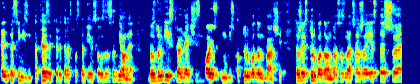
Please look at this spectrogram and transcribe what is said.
ten pesymizm, te tezy, które teraz postawiłem, są uzasadnione, bo z drugiej strony, jak się spojrzy, mówisz o Turbo Donbasie, to, że jest Turbo Donbas, oznacza, że jest też e,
